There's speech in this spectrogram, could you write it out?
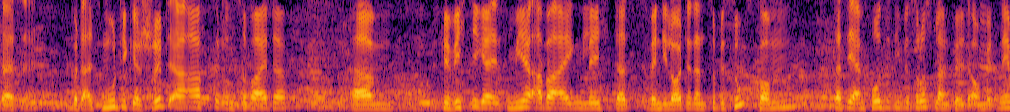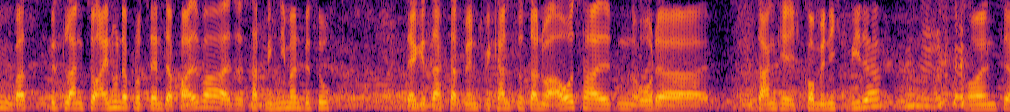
Das wird als mutiger Schritt erachtet und so weiter. Ähm, viel wichtiger ist mir aber eigentlich, dass wenn die Leute dann zu Besuch kommen, dass sie ein positives Russlandbild auch mitnehmen, was bislang zu 100 Prozent der Fall war. Also es hat mich niemand besucht, der gesagt hat, Mensch, wie kannst du es da nur aushalten oder danke, ich komme nicht wieder. Und äh,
